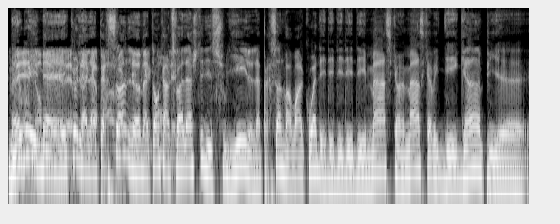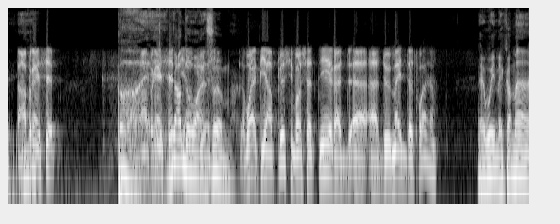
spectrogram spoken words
Ben oui, non, mais, écoute, la, personne, là, mettons, quand tu vas aller acheter des souliers, là, la personne va avoir quoi? Des, des, des, des, des masques, un masque avec des gants, puis... Euh, En principe. bah, En principe. j'ai hâte puis en plus-. Ouais, puis en plus, il va se tenir à, à, à deux mètres de toi, là. Ben oui, mais comment...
